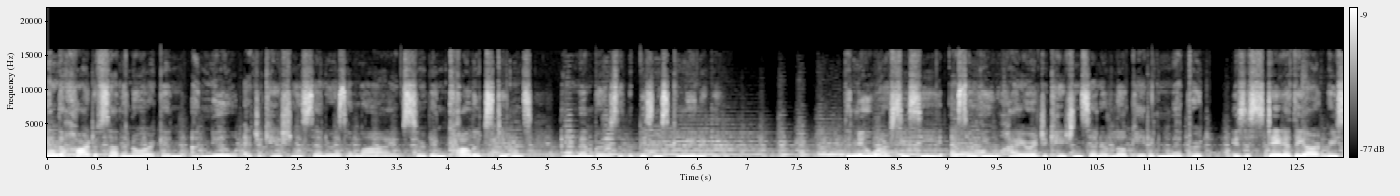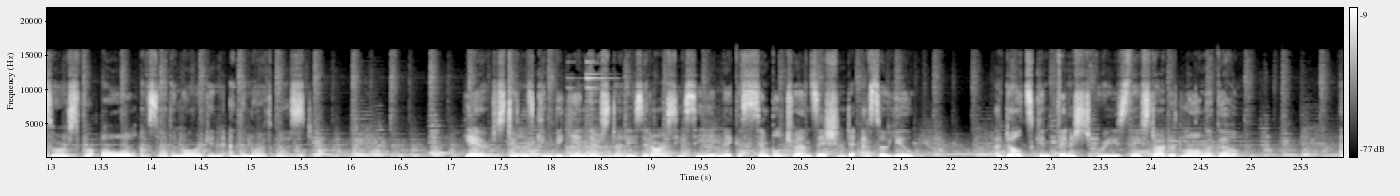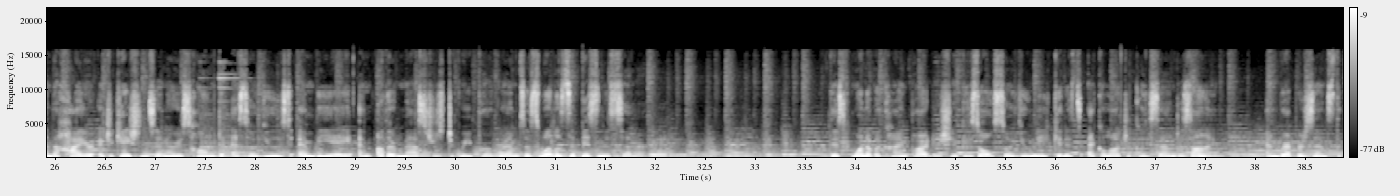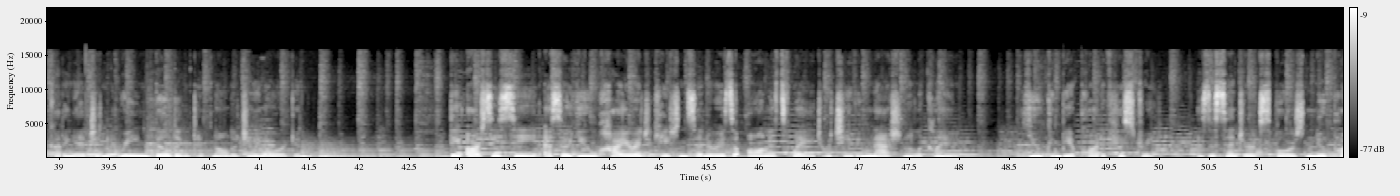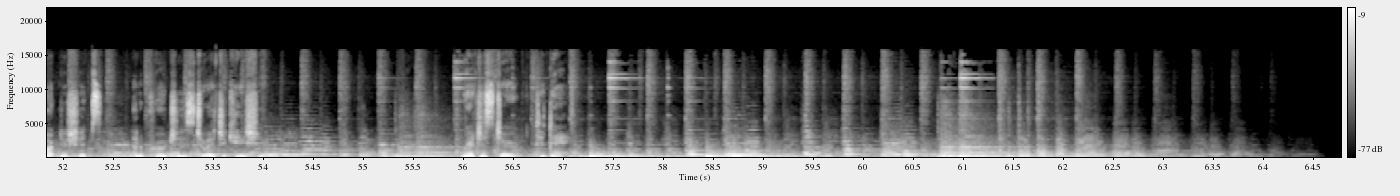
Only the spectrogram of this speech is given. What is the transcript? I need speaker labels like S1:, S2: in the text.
S1: In the heart of Southern Oregon, a new educational center is alive, serving college students and members of the business community. The new RCC SOU Higher Education Center, located in Medford, is a state of the art resource for all of Southern Oregon and the Northwest. Here, students can begin their studies at RCC and make a simple transition to SOU. Adults can finish degrees they started long ago and the Higher Education Center is home to SOU's MBA and other master's degree programs, as well as the Business Center. This one of a kind partnership is also unique in its ecologically sound design and represents the cutting edge in green building technology in Oregon. The RCC SOU Higher Education Center is on its way to achieving national acclaim. You can be a part of history as the center explores new partnerships and approaches to education. Register today.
